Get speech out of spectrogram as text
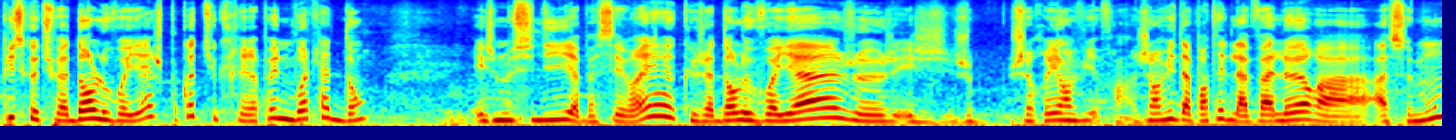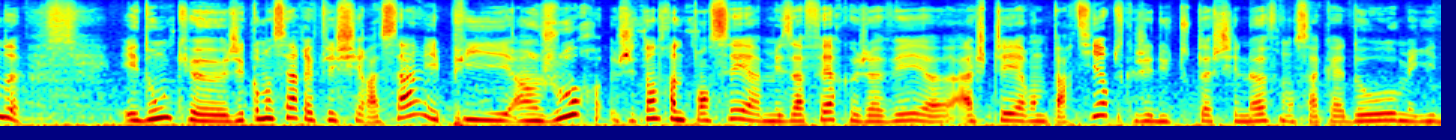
puisque tu adores le voyage, pourquoi tu créerais pas une boîte là-dedans et je me suis dit, ah bah c'est vrai que j'adore le voyage, j'aurais envie, enfin, j'ai envie d'apporter de la valeur à, ce monde. Et donc euh, j'ai commencé à réfléchir à ça. Et puis un jour, j'étais en train de penser à mes affaires que j'avais euh, achetées avant de partir, parce que j'ai dû tout acheter neuf, mon sac à dos, mes guides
